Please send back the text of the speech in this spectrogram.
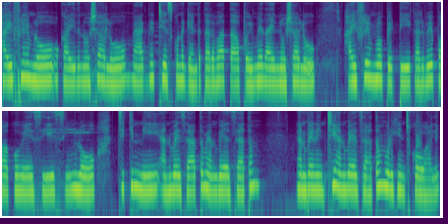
హై ఫ్లేమ్లో ఒక ఐదు నిమిషాలు మ్యాగ్నెట్ చేసుకున్న గంట తర్వాత పొయ్యి మీద ఐదు నిమిషాలు హై ఫ్లేమ్లో పెట్టి కరివేపాకు వేసి సిమ్లో చికెన్ని ఎనభై శాతం ఎనభై ఐదు శాతం ఎనభై నుంచి ఎనభై ఐదు శాతం ఉడికించుకోవాలి.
